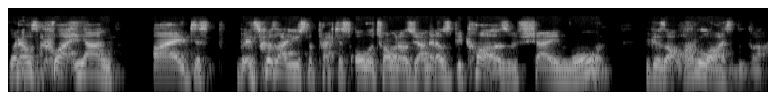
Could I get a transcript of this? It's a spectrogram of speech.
when I was quite young, I just it's because I used to practice all the time when I was young, and it was because of Shane Warne because I idolized the guy.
